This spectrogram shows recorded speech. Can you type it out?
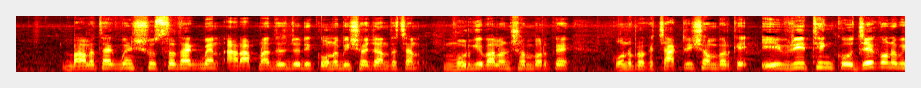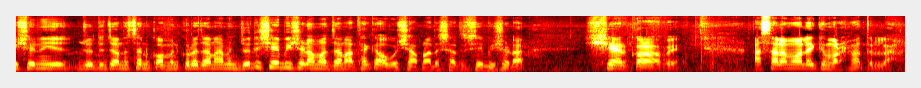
ভালো থাকবেন, সুস্থ থাকবেন। আর আপনাদের যদি কোনো বিষয় জানতে চান, মুরগি পালন সম্পর্কে, কোনো প্রকার চাকরি সম্পর্কে এভরিথিং যে কোনো বিষয় নিয়ে যদি জানতে চান কমেন্ট করে জানাবেন। যদি সেই বিষয়টা আমার জানা থাকে, অবশ্যই আপনাদের সাথে সেই বিষয়টা শেয়ার করা হবে। আসসালামু আলাইকুম রহমতুল্লাহ।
